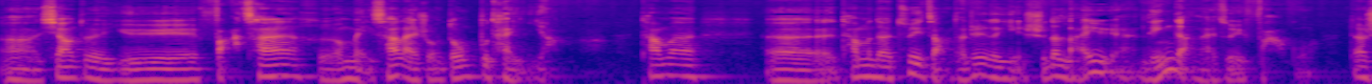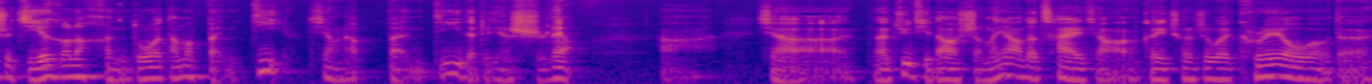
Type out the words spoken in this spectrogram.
呃，相对于法餐和美餐来说都不太一样啊。他们，呃，他们的最早的这个饮食的来源灵感来自于法国，但是结合了很多他们本地西奥良本地的这些食料。啊，像那具体到什么样的菜叫可以称之为 Creole 的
